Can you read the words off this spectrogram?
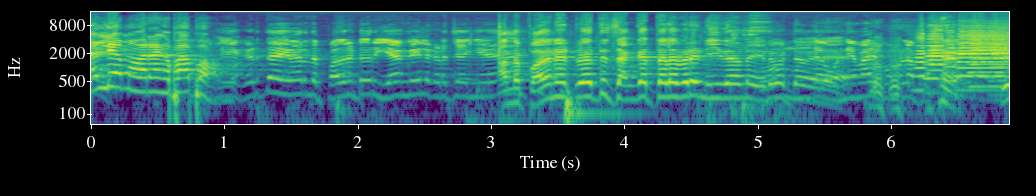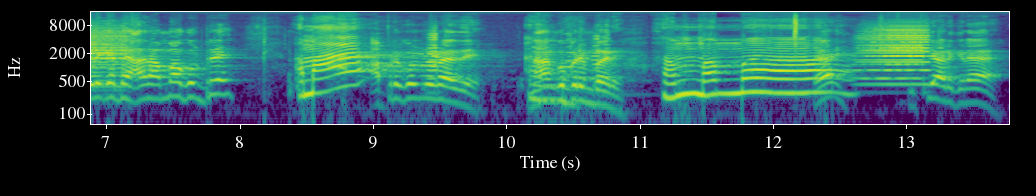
அள்ளியம்மா வராங்க பாப்போம். நீங்க கெடுத்தா இவர் இந்த பதினெட்டு பேர் என் கையில கிடைச்சாங்க. அந்த பதினெட்டு பேர்த்து சங்க தலைவரே நீ தானே இருக்கட்டும் அதை அம்மா கூப்பிட்டு அம்மா. அப்புறம் கூப்பிடக்கூடாது. நான் கூப்பிடுறேன் பாரு. பிச்சையா இருக்கிற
